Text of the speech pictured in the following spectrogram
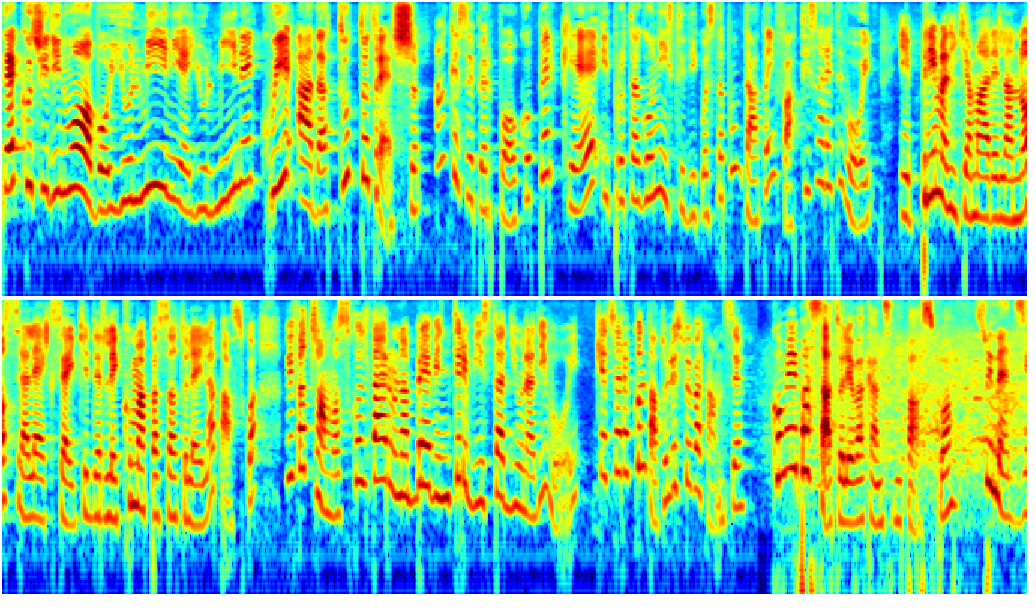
Ed eccoci di nuovo, Yulmini e Yulmine, qui ad A Tutto Trash. Anche se per poco, perché i protagonisti di questa puntata infatti sarete voi. E prima di chiamare la nostra Alexia e chiederle come ha passato lei la Pasqua, vi facciamo ascoltare una breve intervista di una di voi che ci ha raccontato le sue vacanze. Come hai passato le vacanze di Pasqua? Sui mezzi.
